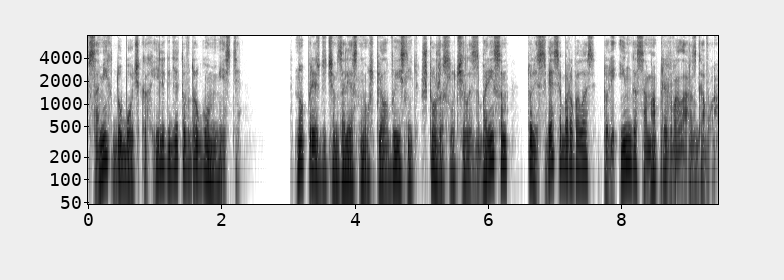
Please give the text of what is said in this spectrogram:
в самих дубочках или где-то в другом месте. Но прежде чем Залесный успел выяснить, что же случилось с Борисом, то ли связь оборвалась, то ли Инга сама прервала разговор.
